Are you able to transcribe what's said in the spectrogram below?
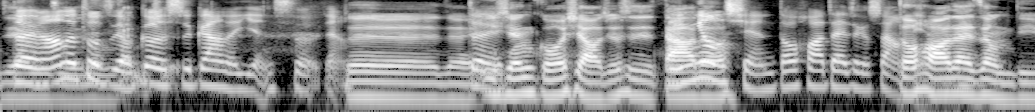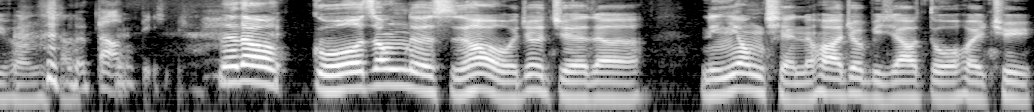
这样对，然后那兔子有各式各样的颜色，这样。对对对对对以前国小就是大家零用钱都花在这个上面，都花在这种地方上。到底。那到国中的时候，我就觉得零用钱的话就比较多，会去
